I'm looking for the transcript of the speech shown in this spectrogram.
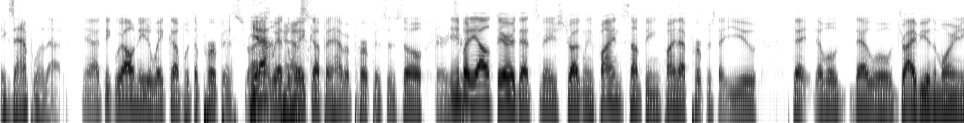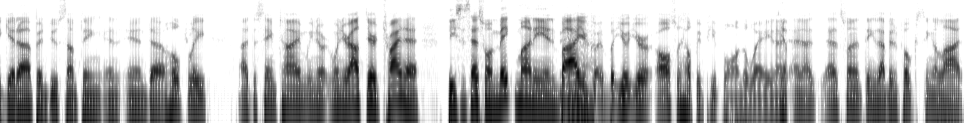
example of that. Yeah, I think we all need to wake up with a purpose, right? Yeah. we have to wake up and have a purpose. And so, Very anybody out there that's maybe struggling, find something, find that purpose that you that that will that will drive you in the morning to get up and do something, and and uh, hopefully. At the same time, you know, when you're out there trying to be successful and make money and buy Yeah. your, but you're you're also helping people on the way, and Yep. I, and I, that's one of the things I've been focusing a lot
